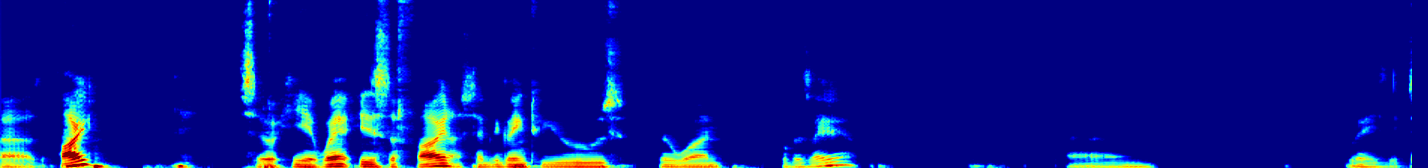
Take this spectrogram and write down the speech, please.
uh, the file. So here where is the file? I said we're going to use the one over there. Um, where is it?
